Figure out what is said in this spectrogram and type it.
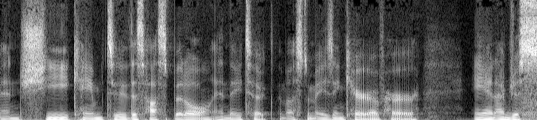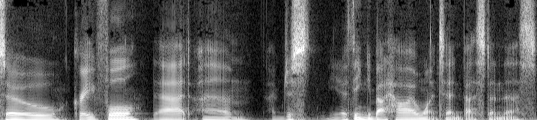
and she came to this hospital, and they took the most amazing care of her." And I'm just so grateful that um, I'm just you know thinking about how I want to invest in this.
